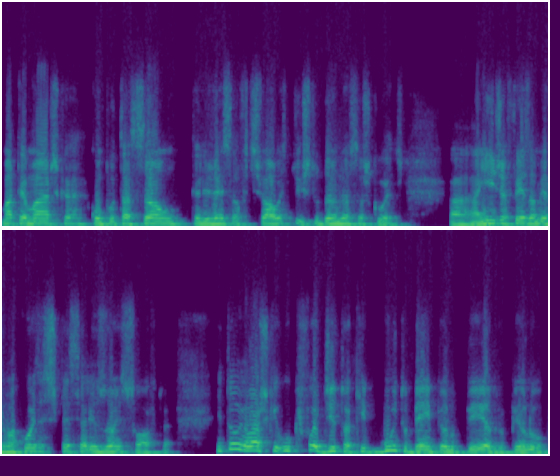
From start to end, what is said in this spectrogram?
matemática, computação, inteligência artificial, estudando essas coisas. A, a Índia fez a mesma coisa, se especializou em software. Então, eu acho que o que foi dito aqui muito bem pelo Pedro, pelo,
